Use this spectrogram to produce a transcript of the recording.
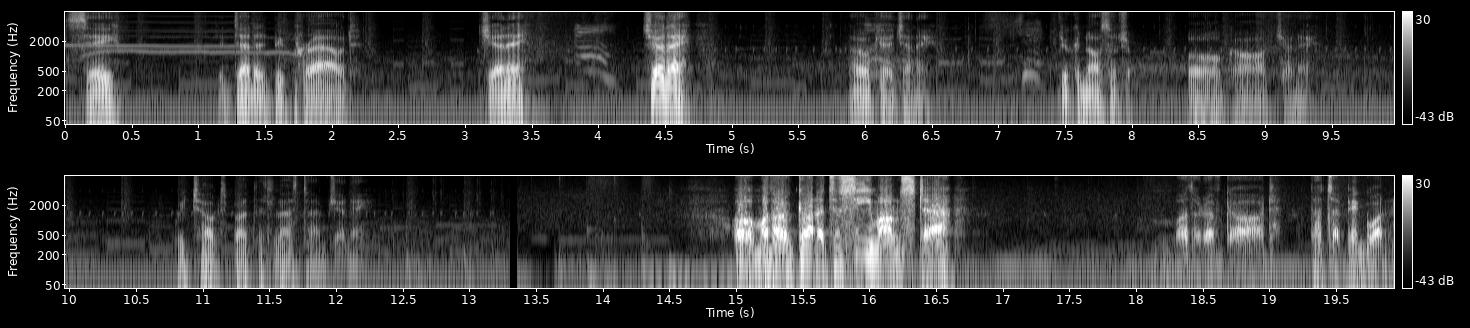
See? Your dad'd be proud. Jenny? Jenny! Okay, Jenny. You can also Oh god, Jenny. We talked about this last time, Jenny. Oh, Mother of God, it's a sea monster! Mother of God, that's a big one.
